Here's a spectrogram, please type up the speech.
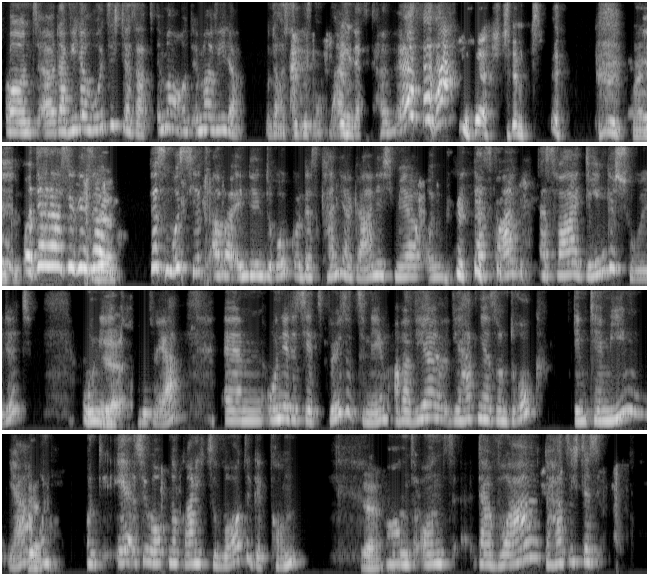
Und äh, da wiederholt sich der Satz immer und immer wieder. Und da hast du gesagt, nein, das kann. ja, stimmt. und dann hast du gesagt, ja das muss jetzt aber in den Druck und das kann ja gar nicht mehr. Und das war, das war dem geschuldet, ohne, ja. ja, ähm, ohne das jetzt böse zu nehmen. Aber wir, wir hatten ja so einen Druck, dem Termin, ja, ja. Und, und er ist überhaupt noch gar nicht zu Worte gekommen. Ja. Und, und da war, da hat sich das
